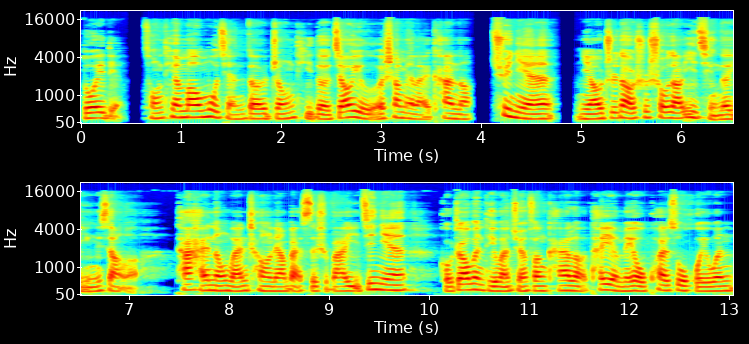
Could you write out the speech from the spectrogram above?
多一点。从天猫目前的整体的交易额上面来看呢，去年你要知道是受到疫情的影响了。它还能完成两百四十八亿。今年口罩问题完全放开了，它也没有快速回温，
